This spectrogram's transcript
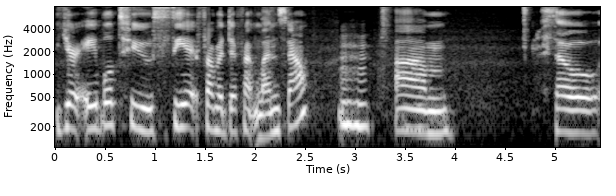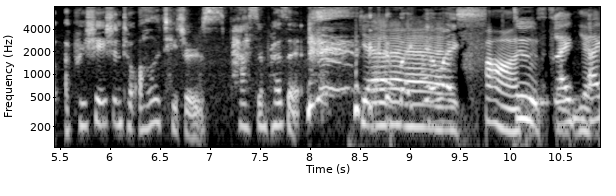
you're able to see it from a different lens now. Mm-hmm. Um, so appreciation to all the teachers, past and present. Yeah, like, oh, dude, I, yes. I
